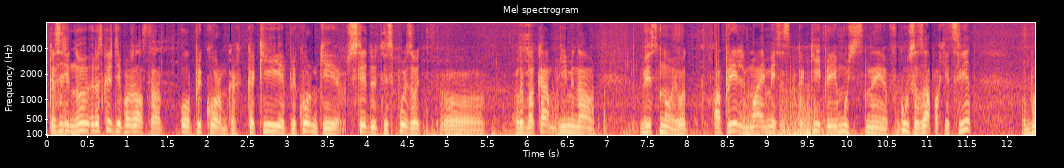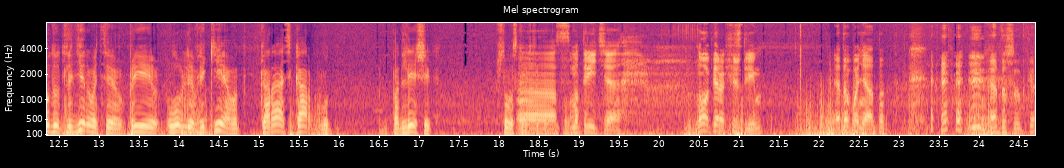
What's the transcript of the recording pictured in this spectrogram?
Константин, ну расскажите, пожалуйста, о прикормках. Какие прикормки следует использовать э, рыбакам именно весной? Вот апрель-май месяц. Какие преимущественные вкусы, запах и цвет будут лидировать э, при ловле в реке? Вот карась, карп, вот подлещик. Что вы скажете? А, смотрите. Ну, во-первых, Dream. Это понятно. Это шутка.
